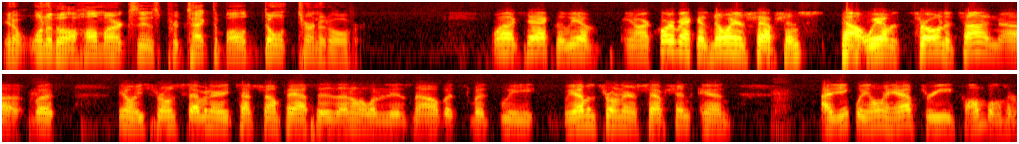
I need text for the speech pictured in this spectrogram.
You know, one of the hallmarks is protect the ball, don't turn it over. Well, exactly. We have, you know, our quarterback has no interceptions. Now we haven't thrown a ton, uh, but you know he's thrown seven or eight touchdown passes. I don't know what it is now, but but we we haven't thrown an interception, and I think we only have three fumbles or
